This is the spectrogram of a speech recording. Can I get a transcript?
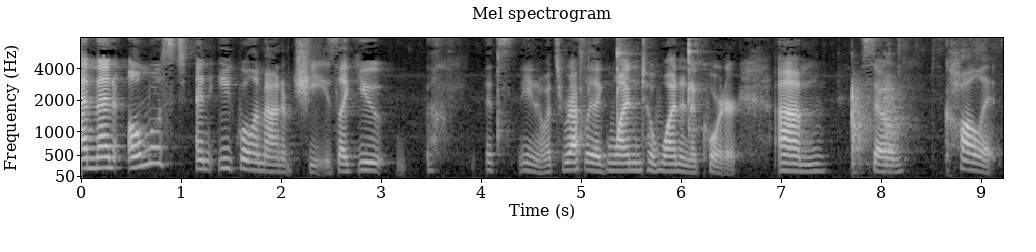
and then almost an equal amount of cheese. Like you, it's you know it's roughly like one to one and a quarter. Um, so call it.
